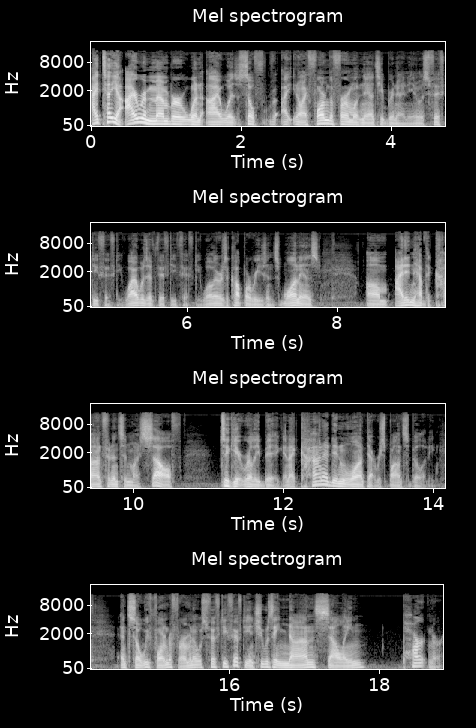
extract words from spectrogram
I tell you, I remember when I was so I, you know I formed the firm with Nancy Brunetti, and it was 50-50. Why was it 50-50? Well, there was a couple of reasons. One is um, I didn't have the confidence in myself to get really big, and I kind of didn't want that responsibility. And so we formed a firm, and it was 50 50. And she was a non selling partner.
